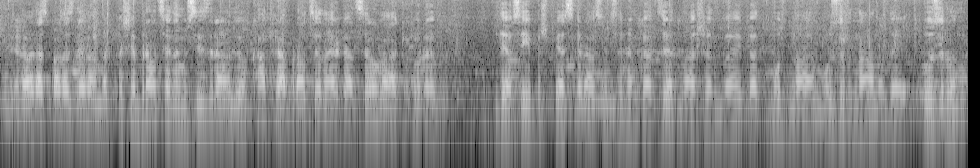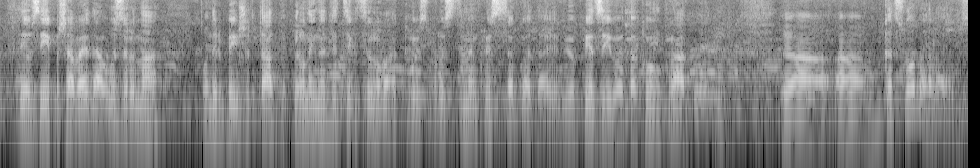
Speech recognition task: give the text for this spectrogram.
Tāpēc paldies Dievam par šiem braucieniem uz Izraēlu, jo katrā braucienā ir kādi cilvēki, kuriem Dievs īpaši pieskarās un saņem kādu dziedināšanu vai kādu mudinājumu, uzrunā. No Die- uzrun, Dievs īpašā veidā uzrunā. Un ir bijuši tādi, ka pilnīgi neticīgi cilvēki kļūst par uzticamiem Kristus sekotājiem, jo piedzīvo tā kunga klātbūtni. Um, kāds novēlējums?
